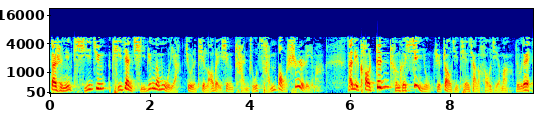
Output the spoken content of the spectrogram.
但是您提经提建起兵的目的啊，就是替老百姓铲除残暴势力嘛。咱得靠真诚和信用去召集天下的豪杰嘛，对不对？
